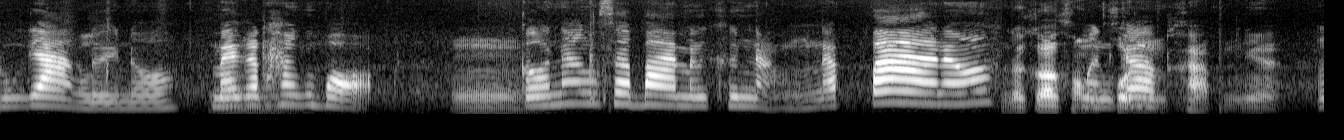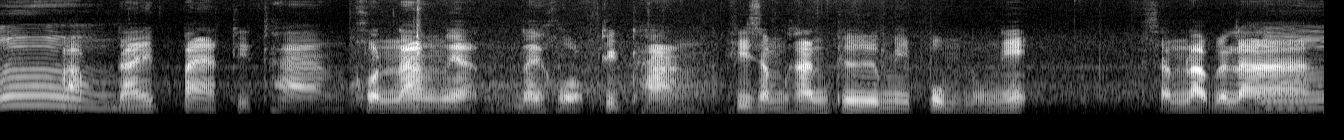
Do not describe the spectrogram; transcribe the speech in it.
ทุกอย่างเลยเนาะแม้กระทั่งเบาะอืมก็นั่งสบายมันคือหนังนับ ป้าเนาะ แล้วก็ของเหมือนคนกับขับเนี่ยอืมปรับได้ 8 ทิศทาง คนนั่งเนี่ยได้ 6 ทิศทาง ที่สำคัญคือมีปุ่มตรงนี้สำหรับเวลาอื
